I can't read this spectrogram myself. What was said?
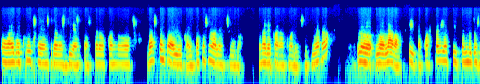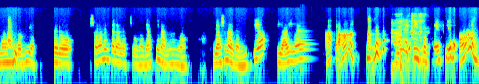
o algo cruje entre los dientes, pero cuando vas junto a Luca y coges una lechuga, una de caracoles y tierra, lo, lo lavas, sí, te cuesta 10-15 minutos lavarlo bien, pero solamente la lechuga, ya al final ya es una delicia y ahí es, ah, ah, y por precio, ah,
